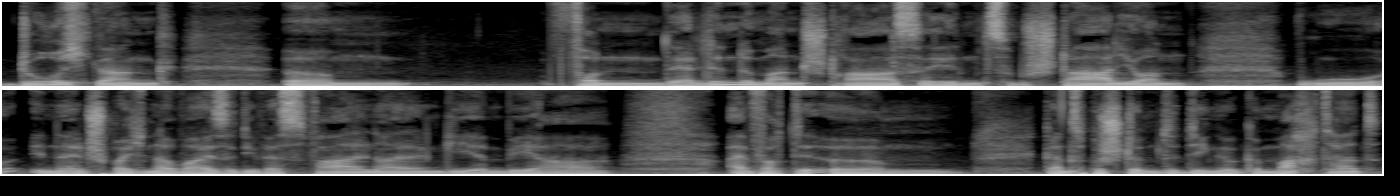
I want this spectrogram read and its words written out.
Durchgang ähm, von der Lindemannstraße hin zum Stadion, wo in entsprechender Weise die Westfalenhallen GmbH einfach de, ähm, ganz bestimmte Dinge gemacht hat.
